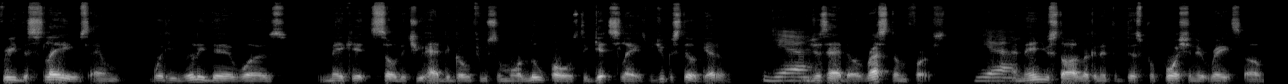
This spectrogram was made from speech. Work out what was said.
freed the slaves, and what he really did was make it so that you had to go through some more loopholes to get slaves, but you could still get them. Yeah, You just had to arrest them first, yeah, and then you start looking at the disproportionate rates of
